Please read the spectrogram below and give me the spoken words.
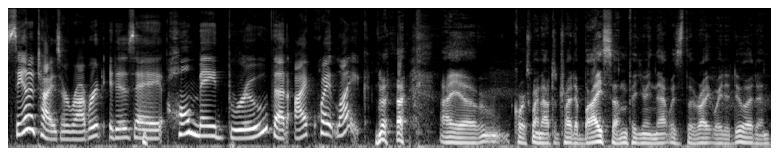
sanitizer, Robert. It is a homemade brew that I quite like. I, uh, of course, went out to try to buy some, figuring that was the right way to do it. And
